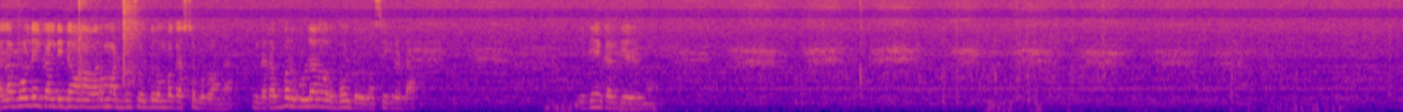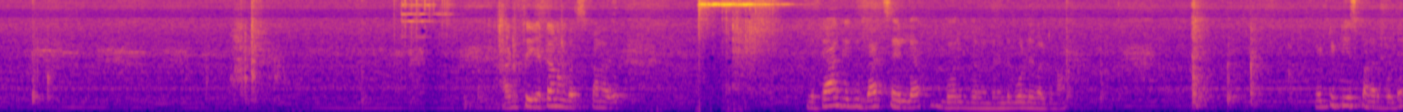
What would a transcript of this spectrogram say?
எல்லா போல்ட்டையும் கழட்டிட்டோம் ஆனால் வரமாட்டேன்னு சொல்லிட்டு ரொம்ப கஷ்டப்படுவாங்க. இந்த ரப்பருக்குள்ளார ஒரு போல்ட் இருக்கும் சீக்கிரட்டாக இதையும் கழட்டி எடுக்கணும். அடுத்து எட்டாம் நம்பர் ஸ்பேனர் இந்த டேங்குக்கு பேக் சைடில் இந்த வரைக்கும் பாருங்கள் இந்த ரெண்டு போல்ட்டு கழட்டணும். எட்டு டீ ஸ்பேனர் போட்டு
